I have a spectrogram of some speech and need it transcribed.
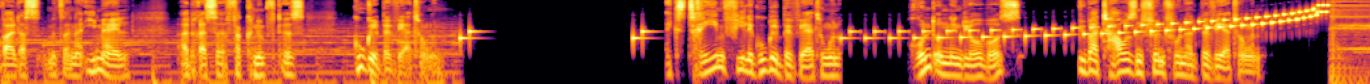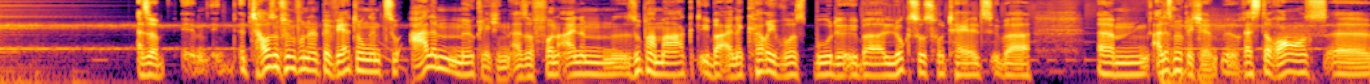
weil das mit seiner E-Mail-Adresse verknüpft ist, Google-Bewertungen. Extrem viele Google-Bewertungen. rund um den Globus über 1500 Bewertungen. Also äh, 1500 Bewertungen zu allem Möglichen. Also von einem Supermarkt über eine Currywurstbude, über Luxushotels, über ähm, alles Mögliche. Restaurants, äh,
